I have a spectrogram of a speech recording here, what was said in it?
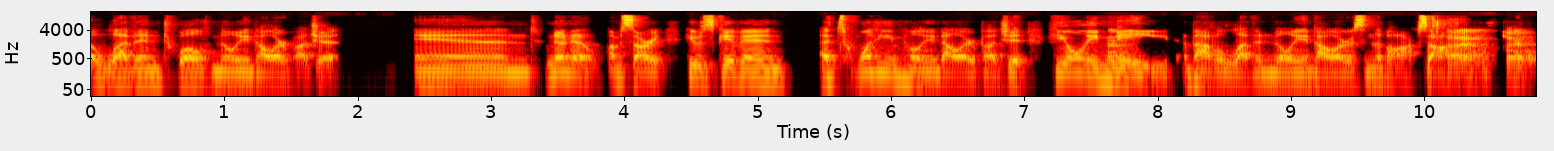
11, 12 million dollar budget. And no, no, I'm sorry. He was given a 20 million dollar budget. He only made about 11 million dollars in the box office right. All right.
